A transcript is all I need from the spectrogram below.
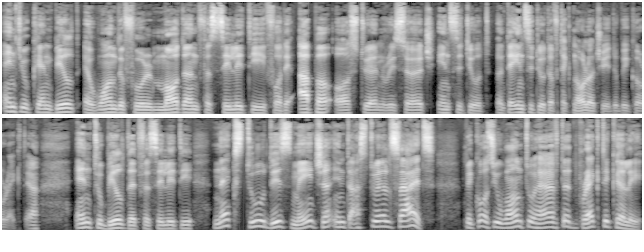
And you can build a wonderful modern facility for the upper austrian research institute uh, the institute of technology to be correct yeah? and to build that facility next to these major industrial sites because you want to have that practically.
